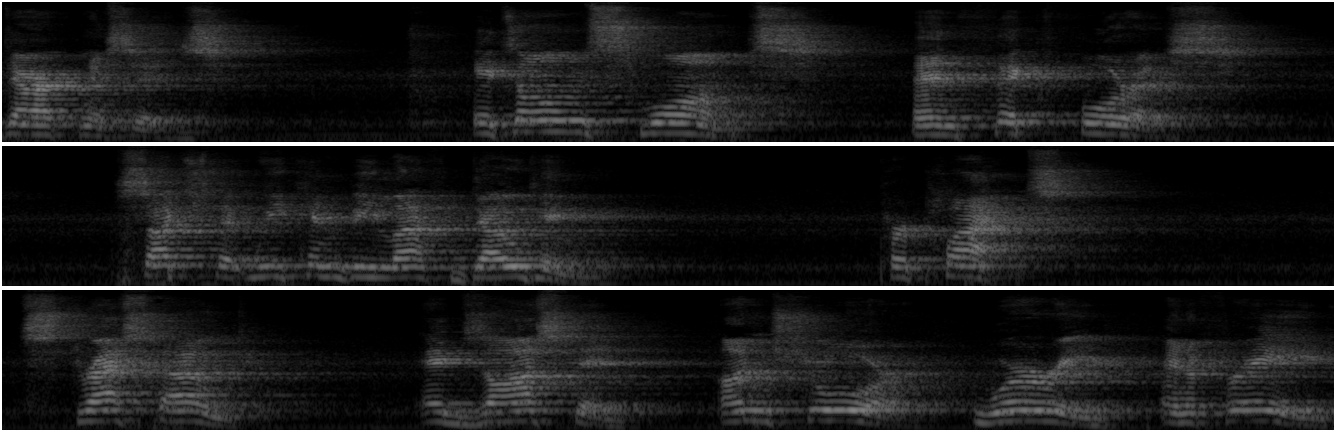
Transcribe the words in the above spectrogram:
darknesses, its own swamps and thick forests such that we can be left doubting, perplexed, stressed out, exhausted, unsure, worried, and afraid.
